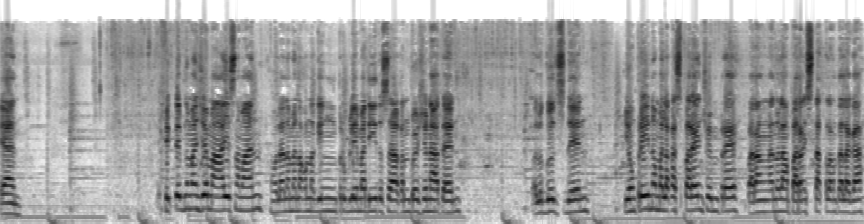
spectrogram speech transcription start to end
Ayan. Effective naman siya, maayos naman. Wala naman ako naging problema dito sa conversion natin. All goods din. Yung preno malakas pa rin syempre, parang ano lang, parang stock lang talaga.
